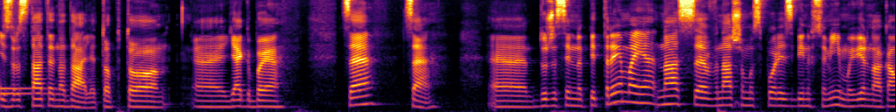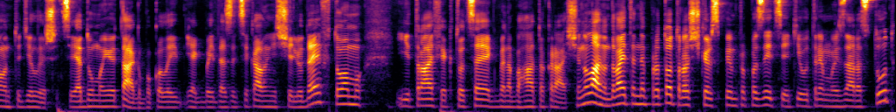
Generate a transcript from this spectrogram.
і зростати надалі. Тобто, е, якби це, це. Е, дуже сильно підтримає нас е, в нашому спорі з Бінгсом, і, ймовірно, аккаунт тоді лишиться. Я думаю, так, бо коли якби йде зацікавленість ще людей в тому і трафік, то це якби набагато краще. Ну ладно, давайте не про то, трошечки розповім про позиції, які утримую зараз тут.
